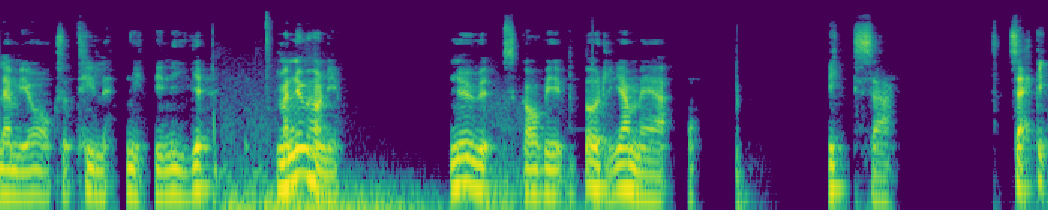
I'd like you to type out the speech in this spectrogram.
Lemieux också till 99. Men nu hörni. Nu ska vi börja med att fixa säkert.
